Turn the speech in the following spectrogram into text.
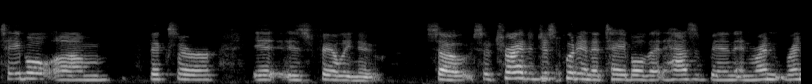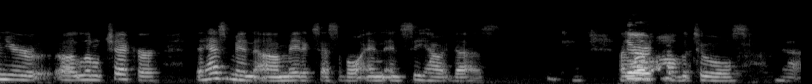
table um, fixer is fairly new. So, so try to just put in a table that hasn't been and run, run your uh, little checker that hasn't been um, made accessible and, and see how it does. Okay. I There love are- all the tools. Yeah.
